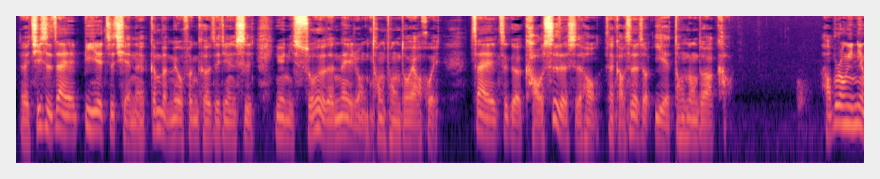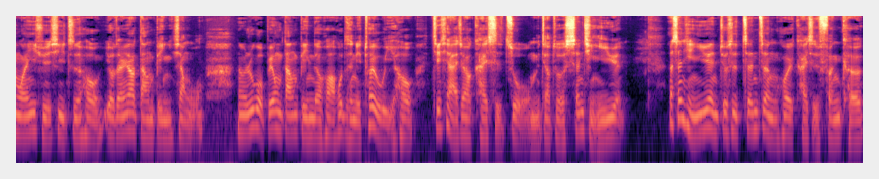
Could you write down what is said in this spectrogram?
对，其实，在毕业之前呢，根本没有分科这件事，因为你所有的内容通通都要会，在这个考试的时候，在考试的时候也通通都要考。好不容易念完医学系之后，有的人要当兵，像我，那如果不用当兵的话，或者是你退伍以后，接下来就要开始做我们叫做申请医院。那申请医院就是真正会开始分科，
